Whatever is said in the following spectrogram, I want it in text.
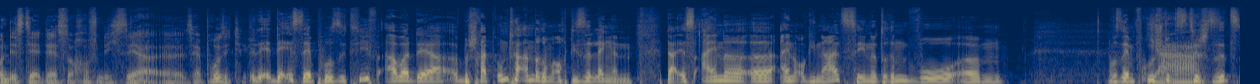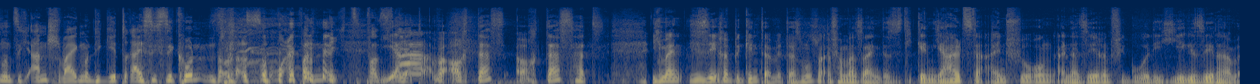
Und ist der, der ist doch hoffentlich sehr, äh, sehr positiv. Der, der ist sehr positiv, aber der beschreibt unter anderem auch diese Längen. Da ist eine, äh, eine Originalszene drin, wo, ähm, wo sie am Frühstückstisch sitzen und sich anschweigen und die geht 30 Sekunden oder so, wo einfach nichts passiert. Ja, aber auch das, auch das hat, ich meine, die Serie beginnt damit, das muss man einfach mal sagen, das ist die genialste Einführung einer Serienfigur, die ich je gesehen habe.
